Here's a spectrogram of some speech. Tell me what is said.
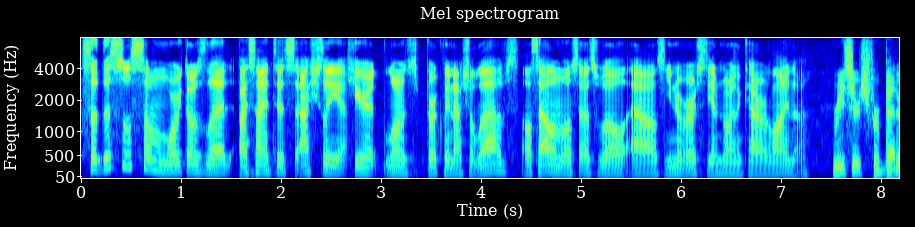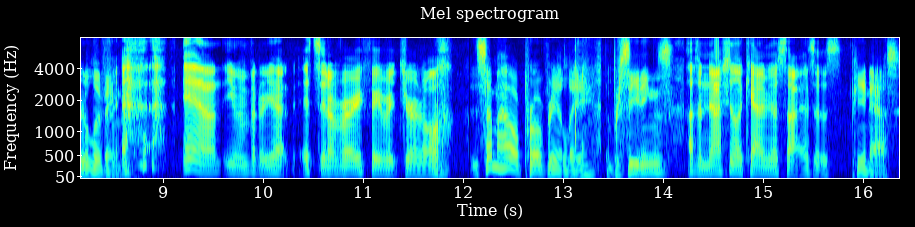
So this was some work that was led by scientists actually here at Lawrence Berkeley National Labs, Los Alamos, as well as University of Northern Carolina. Research for better living. and even better yet, it's in our very favorite journal. Somehow appropriately, the Proceedings of the National Academy of Sciences. PNAS.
